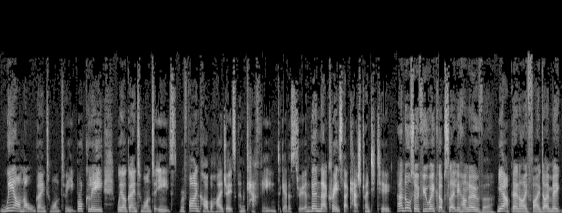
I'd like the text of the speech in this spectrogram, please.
we are not going to want to eat broccoli. We are going to want to eat refined carbohydrates and caffeine to get us through. And then that creates that catch 22. And also, if you wake up slightly hungover, yeah, then I find I make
